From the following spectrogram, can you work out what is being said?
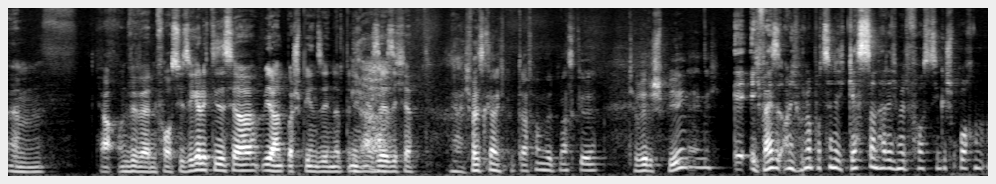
Ähm, ja, und wir werden Forsti sicherlich dieses Jahr wieder Handball spielen sehen, da bin ich Ja. mir sehr sicher. Ja, ich weiß gar nicht, darf man mit Maske theoretisch spielen eigentlich? Ich weiß es auch nicht hundertprozentig. Gestern hatte ich mit Forsti gesprochen.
